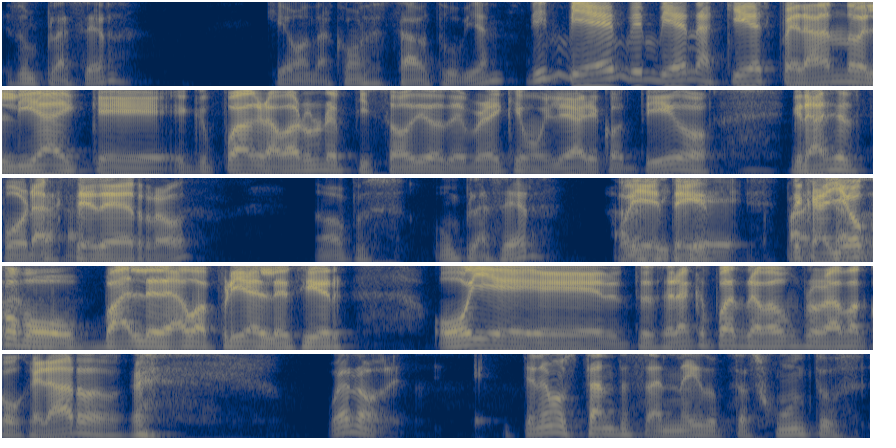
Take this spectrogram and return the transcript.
Es un placer. ¿Qué onda? ¿Cómo has estado tú? ¿Bien? Bien, bien, bien, bien. Aquí esperando el día en que, en que pueda grabar un episodio de Break Inmobiliario contigo. Gracias por acceder, ¿no? No, pues un placer. Ahora Oye, sí te, que te para cayó charlar. como balde de agua fría el decir, oye, ¿te ¿será que puedas grabar un programa con Gerardo? Bueno, tenemos tantas anécdotas juntos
